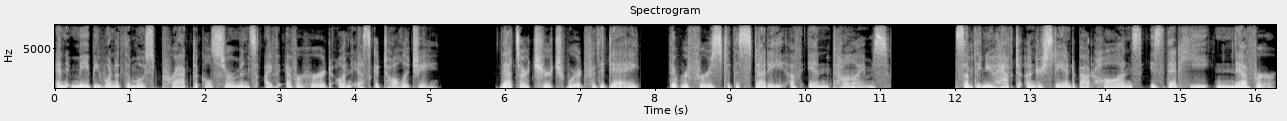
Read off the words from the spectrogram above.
And it may be one of the most practical sermons I've ever heard on eschatology. That's our church word for the day that refers to the study of end times. Something you have to understand about Hans is that he never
